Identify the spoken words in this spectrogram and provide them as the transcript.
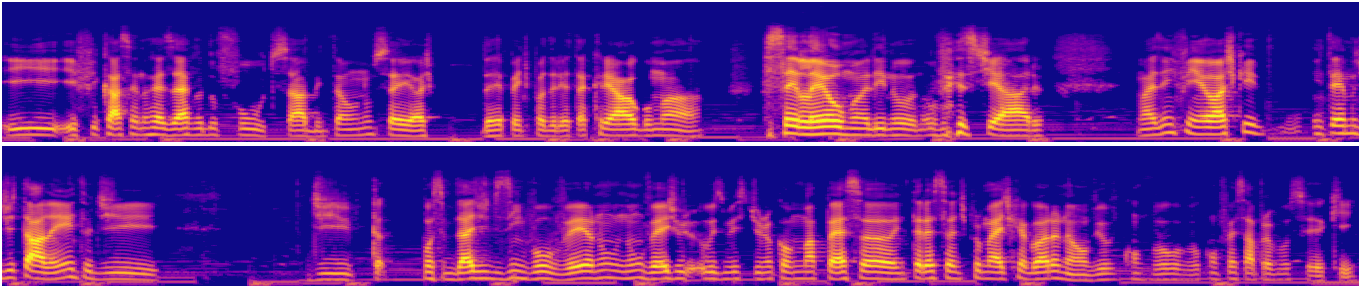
e, e ficar sendo reserva do Fultz, sabe? Então não sei, eu acho que de repente poderia até criar alguma celeuma ali no, no vestiário. Mas enfim, eu acho que em termos de talento, de, de possibilidade de desenvolver, eu não, não vejo o Smith Jr. como uma peça interessante pro Magic agora não, viu? Vou, vou confessar para você aqui.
